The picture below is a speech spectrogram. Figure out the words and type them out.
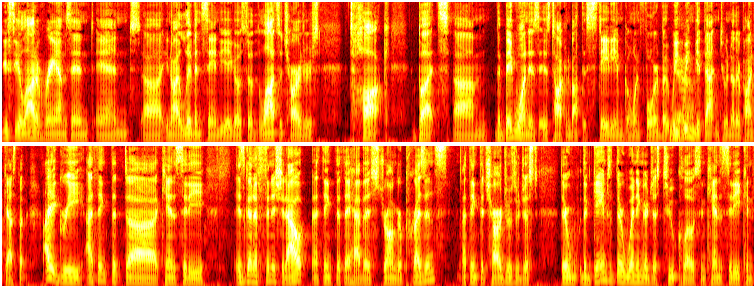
you see a lot of Rams and and uh, you know, I live in San Diego, so lots of Chargers talk. But um, the big one is is talking about the stadium going forward. But we, yeah. we can get that into another podcast. But I agree. I think that uh, Kansas City is going to finish it out. I think that they have a stronger presence. I think the Chargers are just they're the games that they're winning are just too close, and Kansas City can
